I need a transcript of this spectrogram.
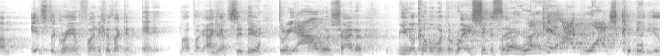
I'm Instagram funny because I can edit, motherfucker. I can sit there three hours trying to, you know, come up with the right shit to say. Right, right. I can't. I watch comedians,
